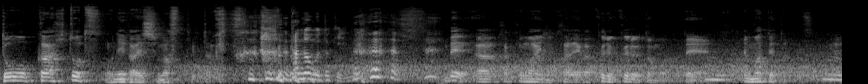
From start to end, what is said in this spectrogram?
どうか1つお願いしますって言ったわけ。で す頼む時にね。であ白米のカレーが来る来ると思って、で待ってたんですよ。ね、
